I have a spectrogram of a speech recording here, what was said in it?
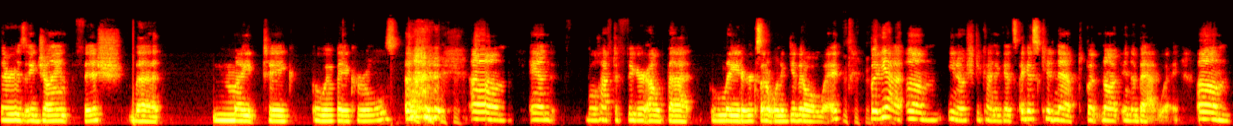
there is a giant fish that might take away curls. um, and we'll have to figure out that later because I don't want to give it all away. but yeah, um, you know, she kind of gets, I guess, kidnapped, but not in a bad way. Um,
